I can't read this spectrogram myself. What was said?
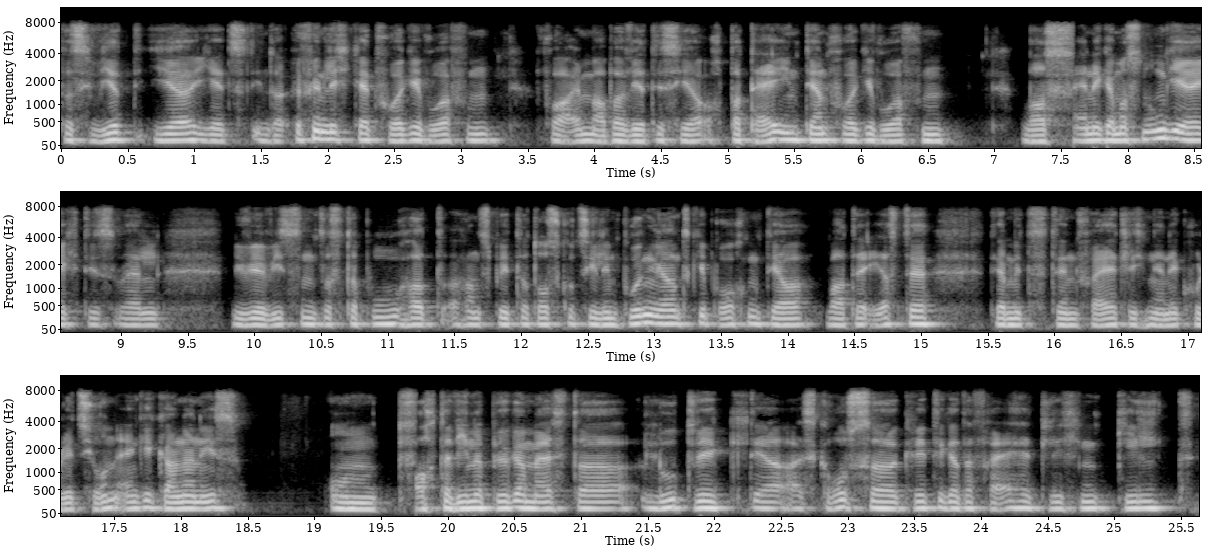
Das wird ihr jetzt in der Öffentlichkeit vorgeworfen. Vor allem aber wird es ihr auch parteiintern vorgeworfen, was einigermaßen ungerecht ist, weil, wie wir wissen, das Tabu hat Hans-Peter Doskozil im Burgenland gebrochen. Der war der Erste, der mit den Freiheitlichen eine Koalition eingegangen ist. Und auch der Wiener Bürgermeister Ludwig, der als großer Kritiker der Freiheitlichen gilt,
